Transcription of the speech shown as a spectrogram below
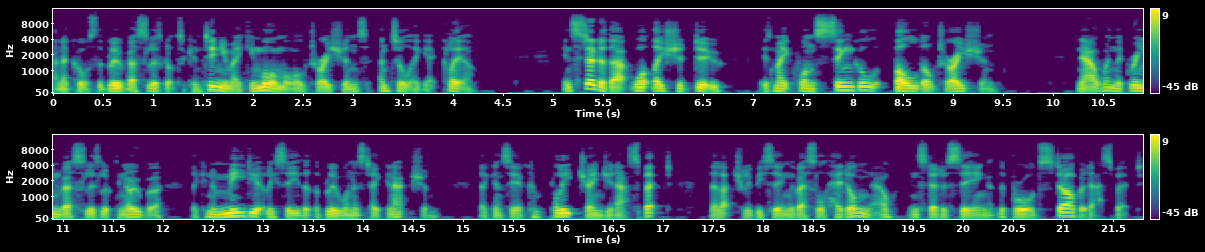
And of course, the blue vessel has got to continue making more and more alterations until they get clear. Instead of that, what they should do is make one single bold alteration. Now, when the green vessel is looking over, they can immediately see that the blue one has taken action, they can see a complete change in aspect. They'll actually be seeing the vessel head on now, instead of seeing the broad starboard aspect.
